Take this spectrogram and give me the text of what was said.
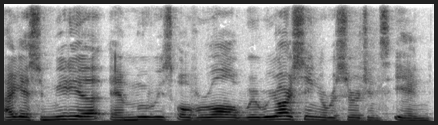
I guess, media and movies overall, where we are seeing a resurgence in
